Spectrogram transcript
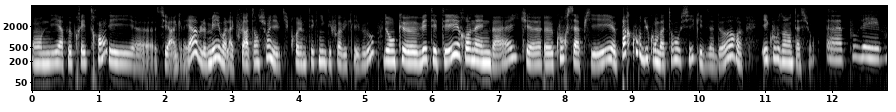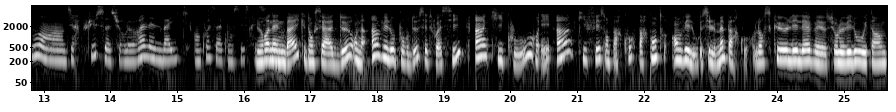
On est à peu près 30 et euh, c'est agréable, mais voilà, il faut faire attention, il y a des petits problèmes techniques des fois avec les vélos. Donc euh, VTT, run and bike, euh, course à pied, parcours du combattant aussi qu'ils adorent et course d'orientation. Pouvez-vous en dire plus sur le run and bike? En quoi ça consiste Le run and bike, donc c'est à deux, on a un vélo pour deux cette fois-ci, un qui court et un qui fait son parcours par contre en vélo. C'est le même parcours. Lorsque l'élève sur le vélo est un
